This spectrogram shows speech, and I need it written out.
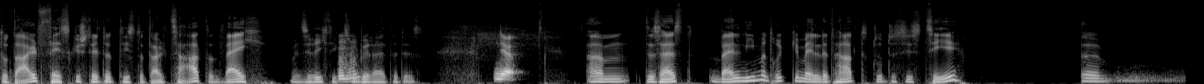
total festgestellt hat, die ist total zart und weich, wenn sie richtig mhm. zubereitet ist. Ja. Ähm, das heißt, weil niemand rückgemeldet hat, du, das ist zäh, ähm,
